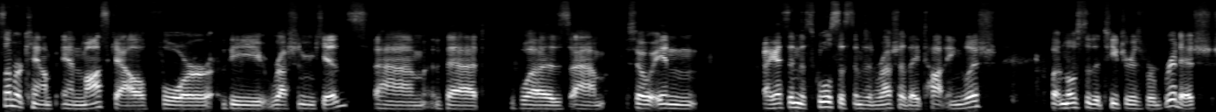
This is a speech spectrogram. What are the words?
summer camp in moscow for the russian kids um, that was um, so in I guess in the school systems in Russia, they taught English, but most of the teachers were British,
